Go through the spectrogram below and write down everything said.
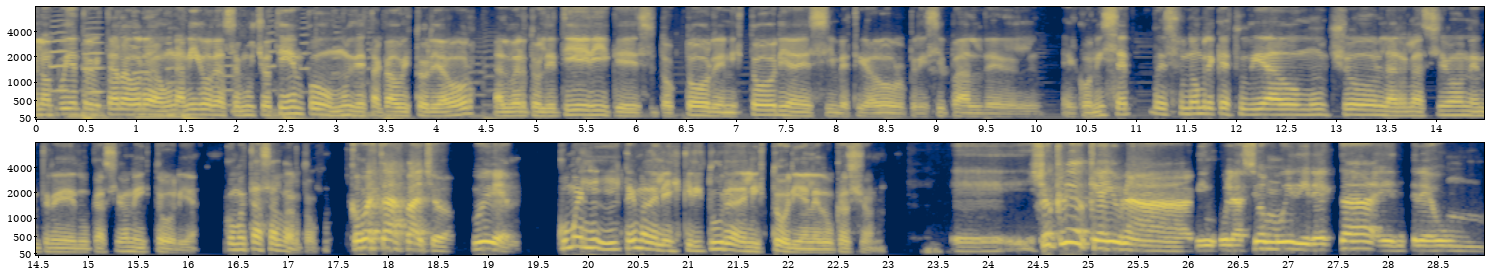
Bueno, voy a entrevistar ahora a un amigo de hace mucho tiempo, un muy destacado historiador, Alberto Letieri, que es doctor en historia, es investigador principal del CONICET. Es un hombre que ha estudiado mucho la relación entre educación e historia. ¿Cómo estás, Alberto? ¿Cómo estás, Pacho? Muy bien. ¿Cómo es el tema de la escritura de la historia en la educación? Eh, yo creo que hay una vinculación muy directa entre un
